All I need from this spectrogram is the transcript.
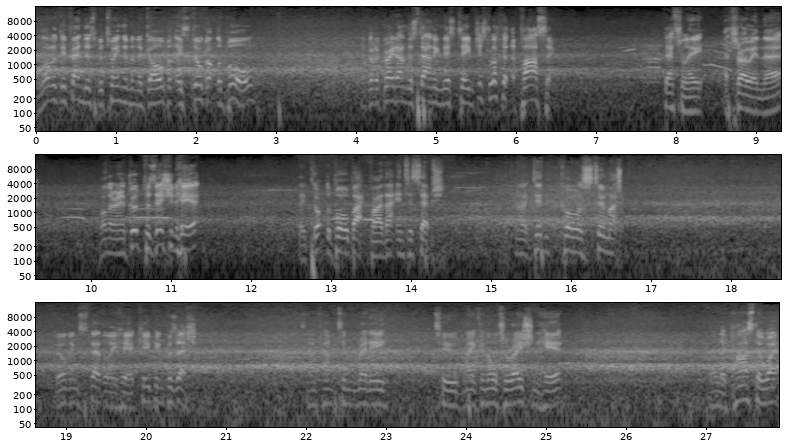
A lot of defenders between them and the goal, but they've still got the ball. They've got a great understanding, this team. Just look at the passing. Definitely a throw in there. Well, they're in a good position here. They've got the ball back by that interception. No, it didn't cause too much. Building steadily here, keeping possession. Southampton ready to make an alteration here. Well, they passed their way.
